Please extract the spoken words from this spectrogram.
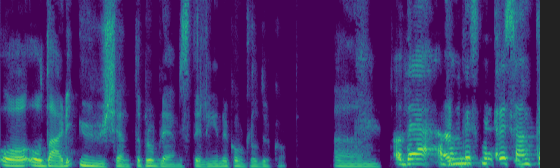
og, og der de ukjente problemstillingene kommer til å dukke opp. Um, og Det er faktisk interessant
